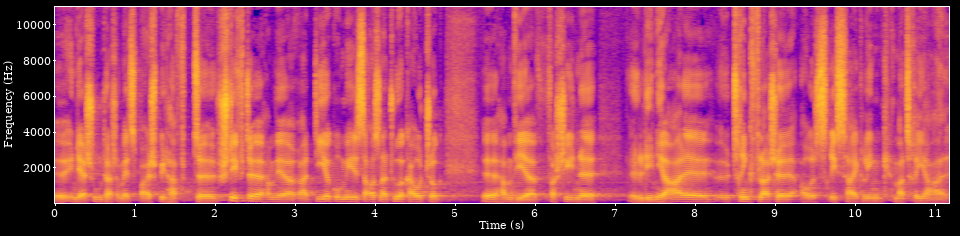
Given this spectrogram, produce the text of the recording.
Äh, in der Schultasche haben wir jetzt beispielhaft äh, Stifte, haben wir Radiergummis aus Naturkautschuk, äh, haben wir verschiedene lineale Trinkflasche aus Recyclingmaterial.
